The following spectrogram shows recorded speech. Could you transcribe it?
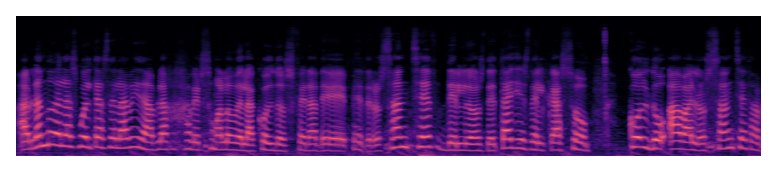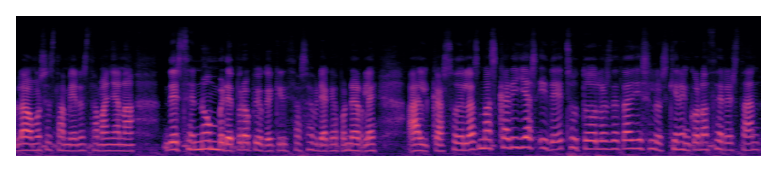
Hablando de las vueltas de la vida, habla Javier Somalo de la coldosfera de Pedro Sánchez, de los detalles del caso Coldo Ábalos Sánchez. Hablábamos también esta mañana de ese nombre propio que quizás habría que ponerle al caso de las mascarillas y de hecho todos los detalles, si los quieren conocer, están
